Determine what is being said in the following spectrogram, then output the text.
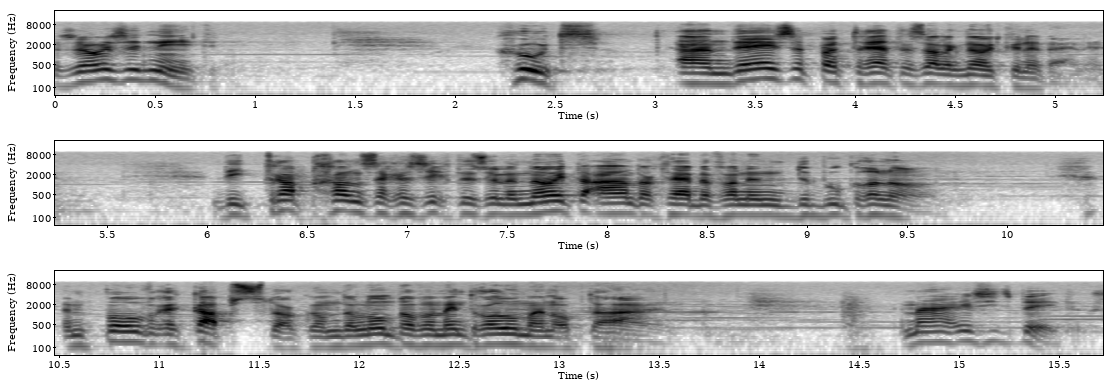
zo is het niet. Goed, aan deze portretten zal ik nooit kunnen wennen. Die trapganse gezichten zullen nooit de aandacht hebben van een de. Een povere kapstok om de lompen van mijn droom aan op te hangen. Maar er is iets beters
